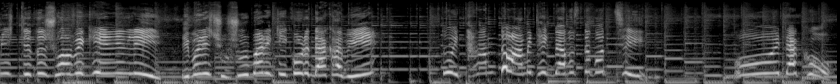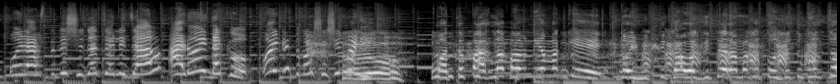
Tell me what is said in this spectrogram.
মিষ্টি তো সবে খেয়ে নিলি। এবারে শ্বশুর বাড়ি কি করে দেখাবি? তুই থাম তো আমি ঠিক ব্যবস্থা করছি। ওই দেখো ওই রাস্তা দিয়ে সোজা চলে যাও আর ওই দেখো ওইটা তোমার শ্বশুর বাড়ি কত পাগলা পাওনি আমাকে? দই মিষ্টি খাওয়া দিতে আর আমাকে তুলতে তো বলতো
